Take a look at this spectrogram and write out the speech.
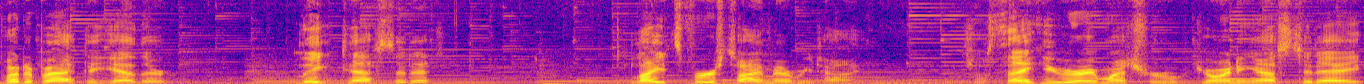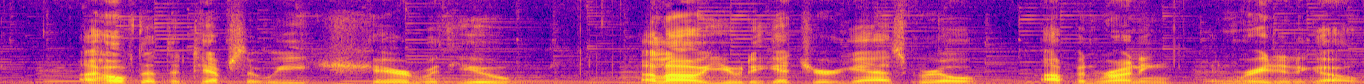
put it back together, leak tested it, lights first time every time. So thank you very much for joining us today. I hope that the tips that we shared with you allow you to get your gas grill up and running and ready to go.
